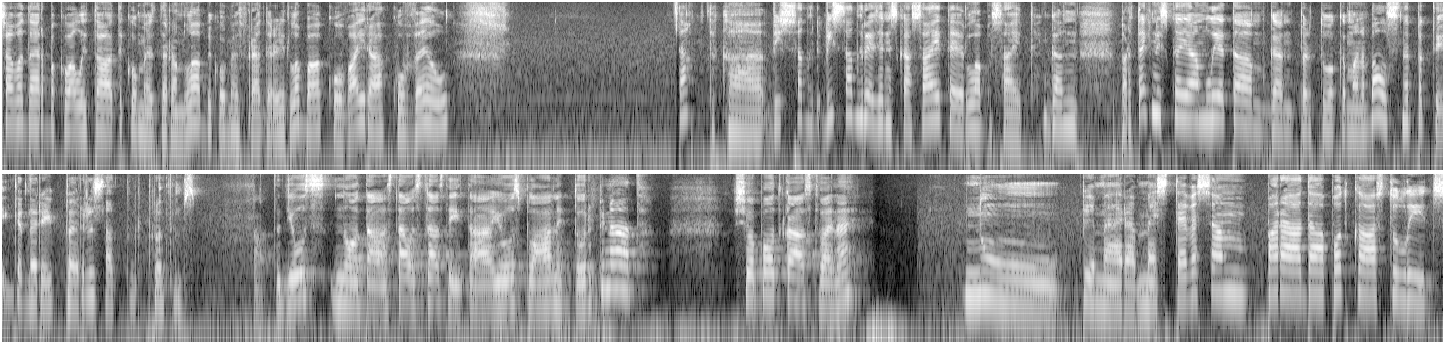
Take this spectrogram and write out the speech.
sava darba kvalitāti, ko mēs darām labi, ko mēs varētu darīt labāk, ko vairāk, ko vēl. Tā, tā kā viss, atgr viss atgriezeniskā saite ir laba saite. Gan par tehniskajām lietām, gan par to, ka mana balss nepatīk, gan arī par saturu, protams. Tad jūs no tās tavas stāstītā, jūs plāni turpināt šo podkāstu vai ne? Nu, piemēram, mēs tev esam parādā podkāstu līdz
